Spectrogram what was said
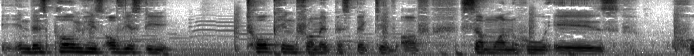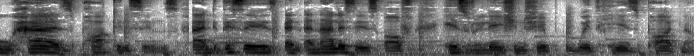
in this poem, he's obviously talking from a perspective of someone who is who has Parkinson's and this is an analysis of his relationship with his partner.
